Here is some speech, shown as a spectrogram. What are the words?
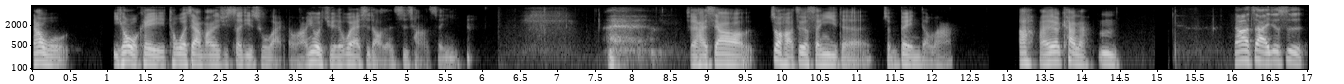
然后我以后我可以通过这样的方式去设计出来，懂吗？因为我觉得未来是老人市场的生意。唉，所以还是要做好这个生意的准备，你懂吗？啊，反正要看了，嗯。然后再来就是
